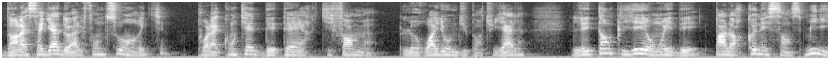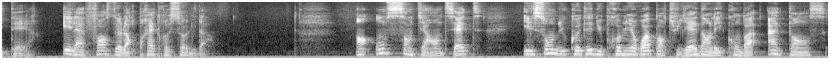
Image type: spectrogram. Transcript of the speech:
Dans la saga de Alfonso Henrique, pour la conquête des terres qui forment le royaume du Portugal, les Templiers ont aidé par leur connaissance militaire et la force de leurs prêtres soldats. En 1147, ils sont du côté du premier roi portugais dans les combats intenses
